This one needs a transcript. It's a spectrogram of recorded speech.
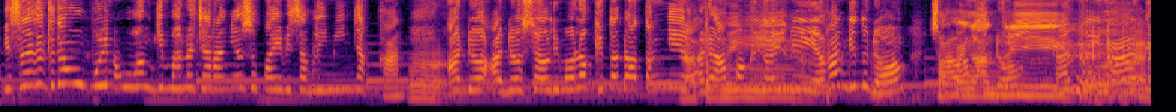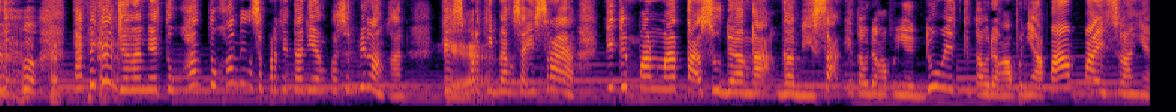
Istilahnya kan kita ngumpulin uang gimana caranya supaya bisa beli minyak kan. Hmm. Ada ada sel di mana kita datengin, ada apa kita Datengin. ini ya kan gitu dong. Sampai dong. ngantri Ngantri gitu. kan gitu. Tapi kan jalannya Tuhan, Tuhan yang seperti tadi yang Pastor bilang kan, kayak Iya. seperti bangsa Israel di depan mata sudah nggak nggak bisa, kita udah nggak punya duit, kita udah nggak punya apa-apa istilahnya.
